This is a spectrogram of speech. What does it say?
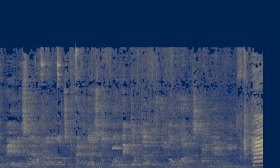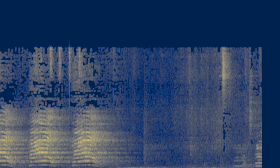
but Randall said I'm not allowed to threaten us or victims of his evil plots. Help! Help! Help! Let's go.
